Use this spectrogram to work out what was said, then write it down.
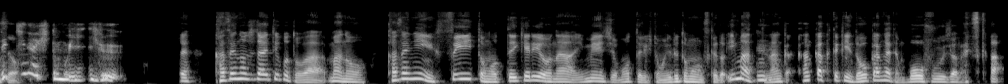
きよ。ない人もい、いる。で、風の時代ということは、まあ、あの、風にスイーッと乗っていけるようなイメージを持ってる人もいると思うんですけど、今っうん。てなんか感覚的にどう考えても暴風じゃないですか。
